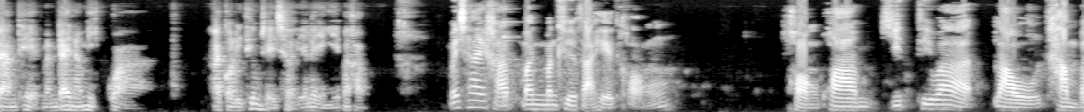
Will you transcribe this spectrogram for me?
การเทรดมัน dynamic กว่าอัลกอริทึมเฉยๆ อะไรอย่างนี้ป่ะครับ ไม่ใช่ครับ มันมันคือสาเหตุของ ของความคิดที่ว่าเราทำไป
